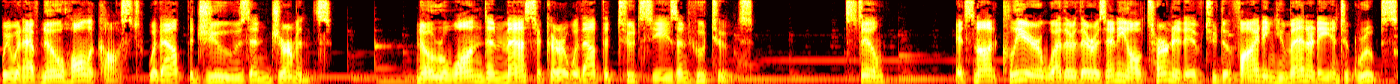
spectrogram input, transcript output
We would have no Holocaust without the Jews and Germans, no Rwandan massacre without the Tutsis and Hutus. Still, it's not clear whether there is any alternative to dividing humanity into groups.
